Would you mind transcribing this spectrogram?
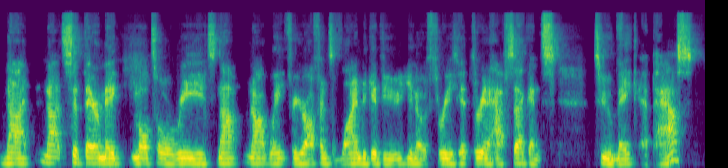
not not sit there make multiple reads, not not wait for your offensive line to give you you know three three and a half seconds to make a pass.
